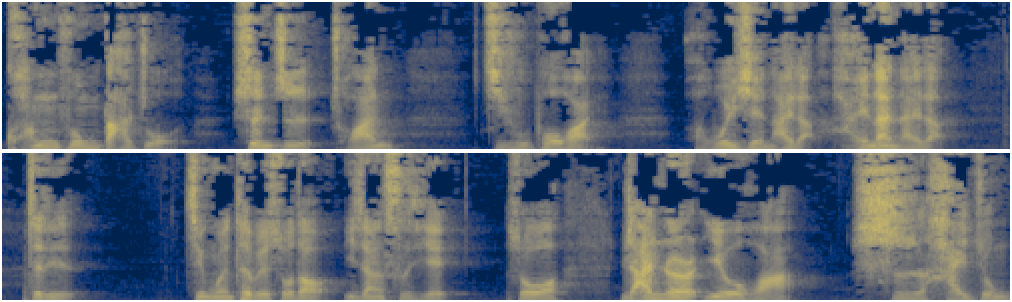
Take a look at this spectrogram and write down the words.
狂风大作。甚至船几乎破坏，啊，危险来了，海难来了。这里经文特别说到一章四节，说：“然而耶和华使海中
